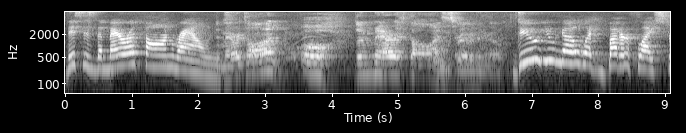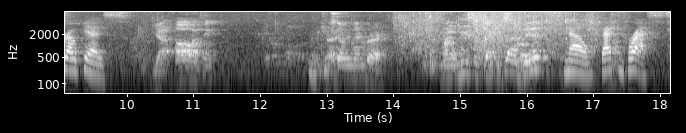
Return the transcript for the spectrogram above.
This is the marathon round. The marathon. Oh, The marathon. This is for everything though. Do you know what butterfly stroke is? Yeah. Oh, I think Let me try. I don't remember. It's my least effective Like stroke. this. No, that's breast.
